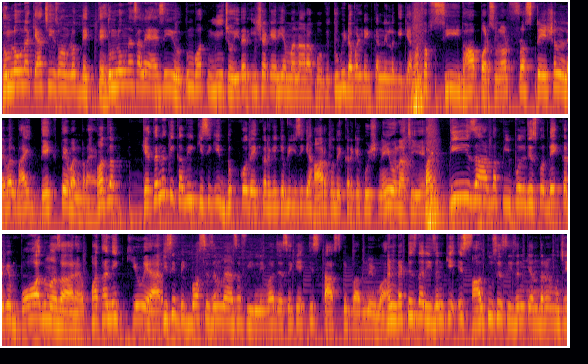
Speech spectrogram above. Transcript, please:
तुम लोग ना क्या चीज़ हो, हम लोग देखते हैं। तुम लोग ना साले ऐसे ही हो, तुम बहुत नीच हो। इधर ईशा कह रही है, मना रखो कि तू भी डबल डेट करने लगी क्या? मतलब सीधा पर्सनल और फ्रस्ट्रेशन लेवल भाई देखते बन रहा है। मतलब कहते हैं ना कि कभी किसी की दुख को देख करके, कभी किसी की हार को देख करके खुश नहीं होना चाहिए। But these are the people जिसको देख करके बहुत मज़ा आ रहा है। पता नहीं क्यों यार। किसी बिग बॉस सीज़न में ऐसा फील नहीं हुआ, जैसे कि इस टास्क के बाद में हुआ। And that is the reason कि इस फालतू से सीज़न के अंदर में मुझे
